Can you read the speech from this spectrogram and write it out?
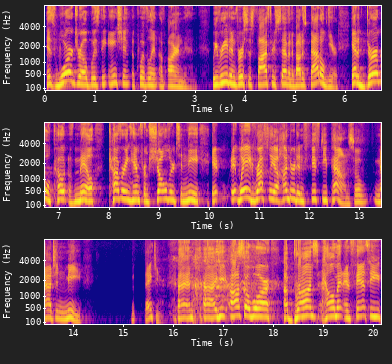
His wardrobe was the ancient equivalent of Iron Man. We read in verses 5 through 7 about his battle gear. He had a durable coat of mail covering him from shoulder to knee. It, it weighed roughly 150 pounds. So imagine me. Thank you. And uh, he also wore a bronze helmet and fancy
